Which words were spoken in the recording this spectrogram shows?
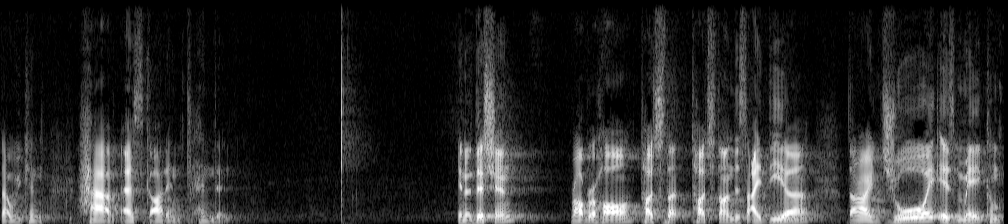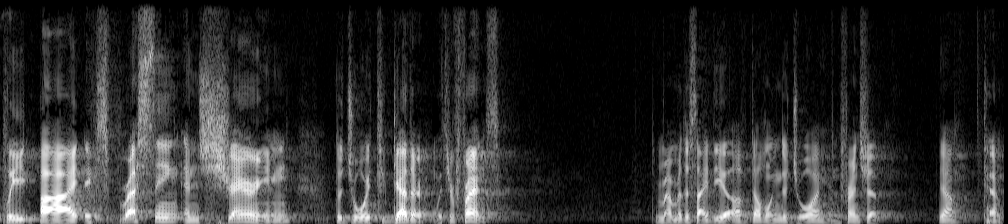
that we can have as God intended. In addition, Robert Hall touched, touched on this idea that our joy is made complete by expressing and sharing the joy together with your friends. Remember this idea of doubling the joy in friendship? Yeah? Okay.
